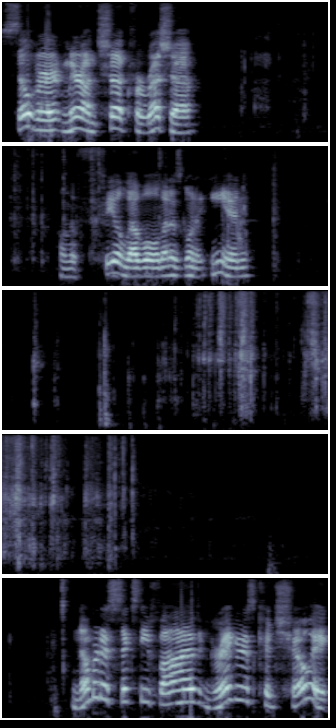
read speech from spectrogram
Silver, Miranchuk for Russia. On the field level, that is going to Ian. Number to 65, Grzegorz Krychowiak.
